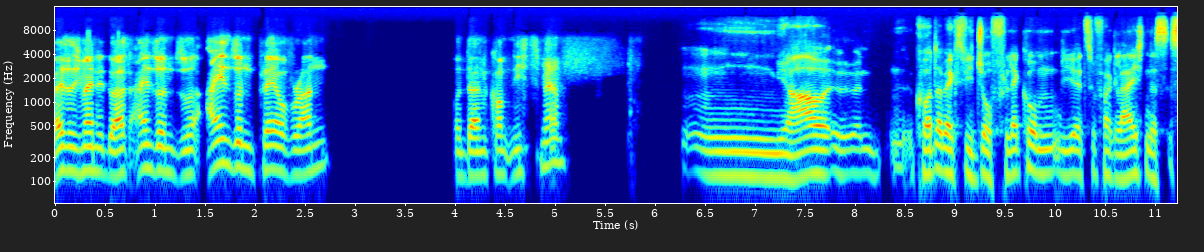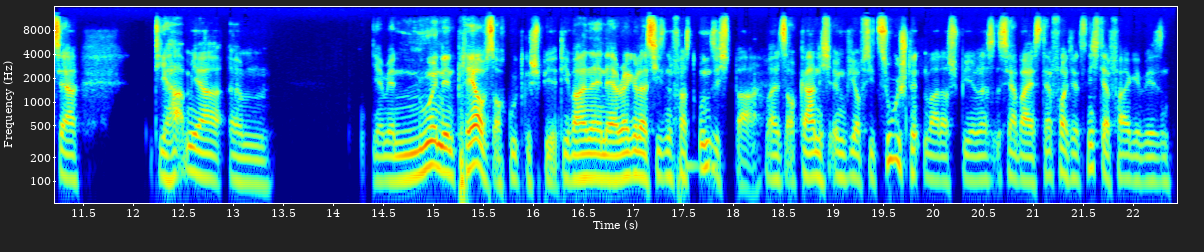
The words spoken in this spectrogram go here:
weißt du, was ich meine, du hast einen so einen, so einen, so einen Playoff-Run und dann kommt nichts mehr. Mm, Ja, äh, Quarterbacks wie Joe Flacco, um die jetzt zu vergleichen, das ist ja, die haben ja, ähm, die haben ja nur in den Playoffs auch gut gespielt. Die waren ja in der Regular Season fast unsichtbar, weil es auch gar nicht irgendwie auf sie zugeschnitten war, das Spiel. Und das ist ja bei Stafford jetzt nicht der Fall gewesen.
